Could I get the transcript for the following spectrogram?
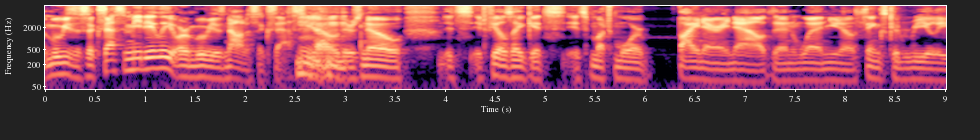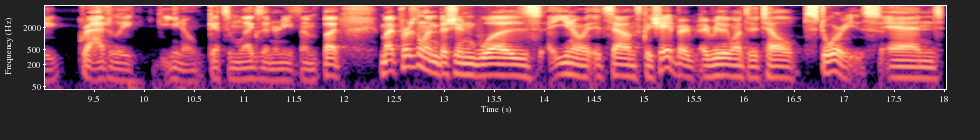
a movie is a success immediately or a movie is not a success you know? There's no it's it feels like it's it's much more binary now than when you know things could really gradually you know get some legs underneath them. But my personal ambition was you know it sounds cliched but i really wanted to tell stories. And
